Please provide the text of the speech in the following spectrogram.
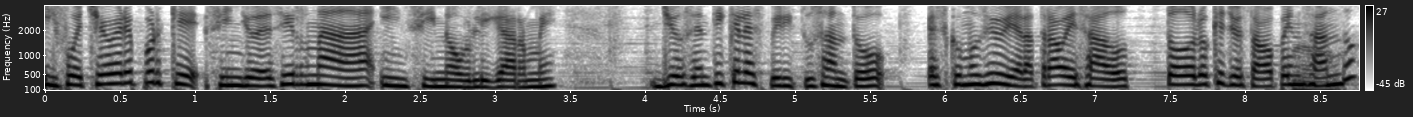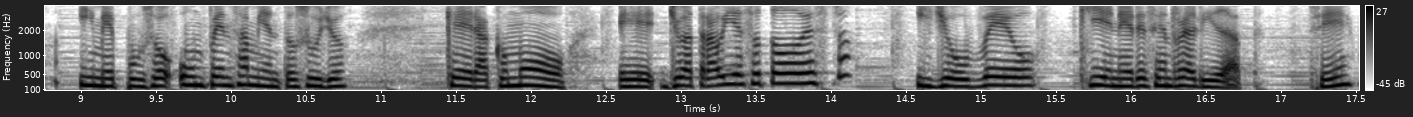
Y fue chévere porque sin yo decir nada y sin obligarme, yo sentí que el Espíritu Santo es como si hubiera atravesado todo lo que yo estaba pensando y me puso un pensamiento suyo que era como, eh, yo atravieso todo esto y yo veo quién eres en realidad, ¿sí?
